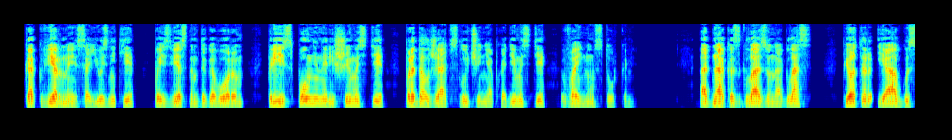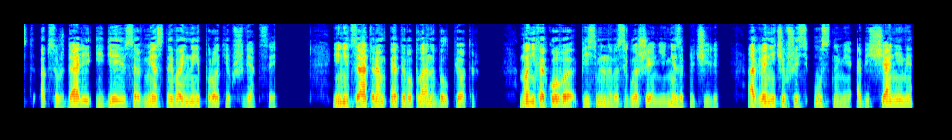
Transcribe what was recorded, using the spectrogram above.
как верные союзники по известным договорам, преисполнены решимости продолжать в случае необходимости войну с турками. Однако с глазу на глаз Петр и Август обсуждали идею совместной войны против Швеции. Инициатором этого плана был Петр, но никакого письменного соглашения не заключили, ограничившись устными обещаниями,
